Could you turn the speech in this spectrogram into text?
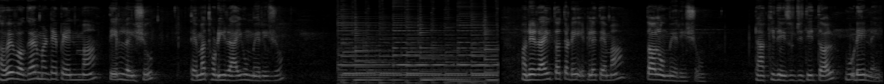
હવે વઘાર માટે પેનમાં તેલ લઈશું. તેમાં થોડી રાઈ ઉમેરીશું. અને રાઈ તતડે એટલે તેમાં તલ ઉમેરીશું. ઢાંકી દઈશું જેથી તલ ઉડે નહીં.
